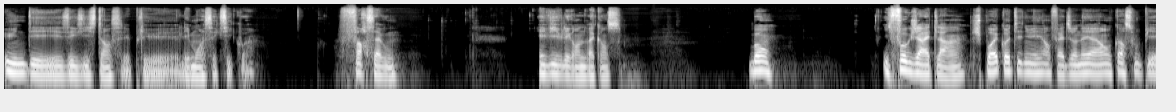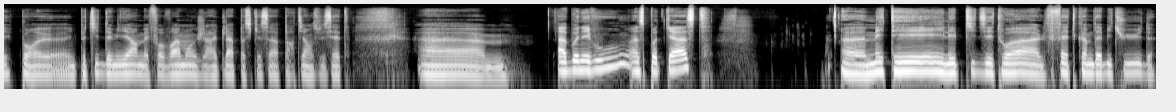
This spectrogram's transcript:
une des existences les plus les moins sexy quoi. Force à vous et vive les grandes vacances. Bon, il faut que j'arrête là. Hein. Je pourrais continuer en fait. J'en ai encore sous le pied pour euh, une petite demi-heure, mais il faut vraiment que j'arrête là parce que ça va partir en sucette. Euh, abonnez-vous à ce podcast. Euh, mettez les petites étoiles, faites comme d'habitude.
